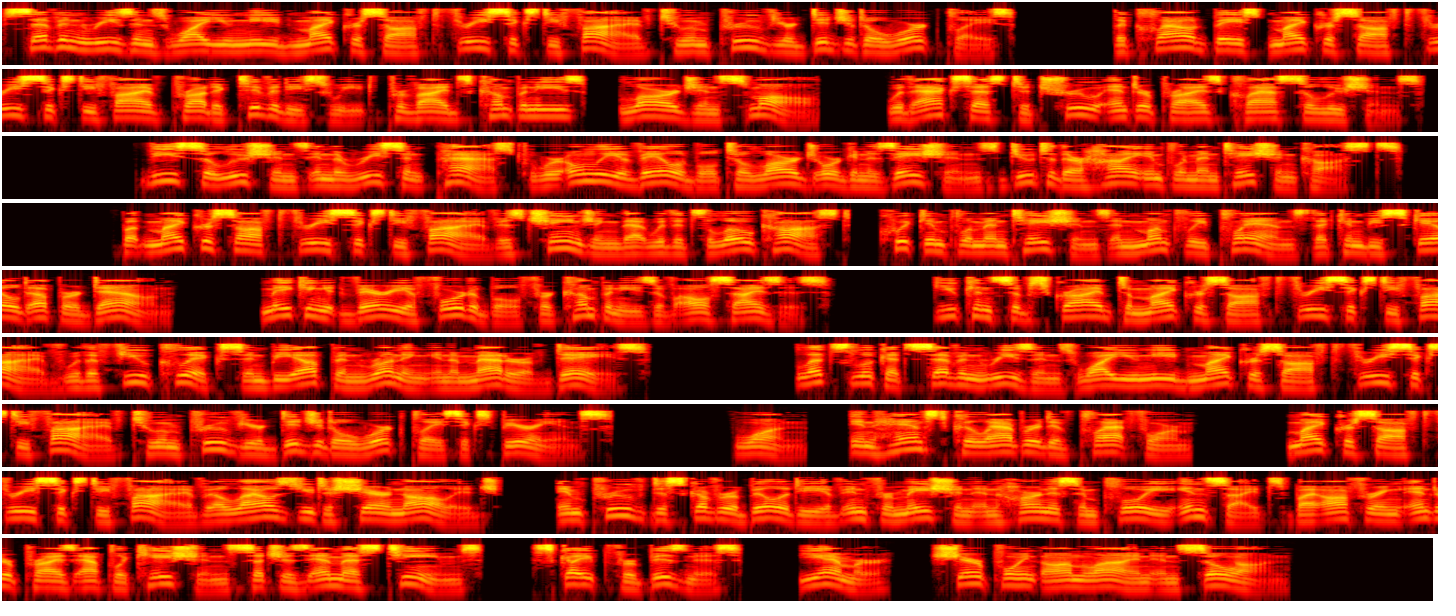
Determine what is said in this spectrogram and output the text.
7 Reasons Why You Need Microsoft 365 to Improve Your Digital Workplace. The cloud based Microsoft 365 Productivity Suite provides companies, large and small, with access to true enterprise class solutions. These solutions in the recent past were only available to large organizations due to their high implementation costs. But Microsoft 365 is changing that with its low cost, quick implementations and monthly plans that can be scaled up or down, making it very affordable for companies of all sizes. You can subscribe to Microsoft 365 with a few clicks and be up and running in a matter of days. Let's look at 7 reasons why you need Microsoft 365 to improve your digital workplace experience. 1. Enhanced collaborative platform. Microsoft 365 allows you to share knowledge, improve discoverability of information, and harness employee insights by offering enterprise applications such as MS Teams, Skype for Business, Yammer, SharePoint Online, and so on.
